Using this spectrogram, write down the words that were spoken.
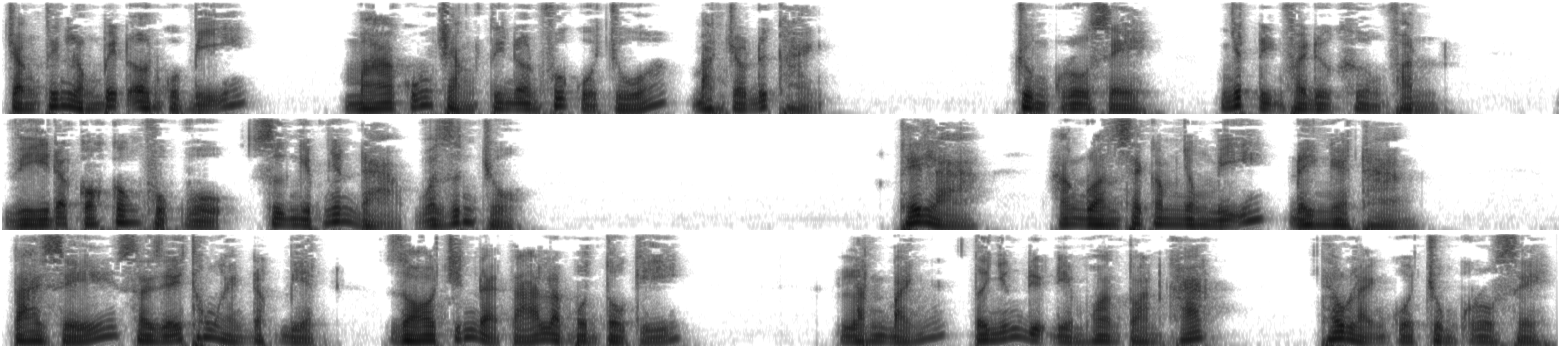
Chẳng tin lòng biết ơn của Mỹ, mà cũng chẳng tin ơn phúc của Chúa ban cho đức hạnh. Trung Croce nhất định phải được hưởng phần vì đã có công phục vụ sự nghiệp nhân đạo và dân chủ. Thế là hàng đoàn xe cam nhông Mỹ đầy nghẹt hàng. Tài xế xe giấy thông hành đặc biệt do chính đại tá là Bonto ký, lăn bánh tới những địa điểm hoàn toàn khác theo lệnh của Trung Croce.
